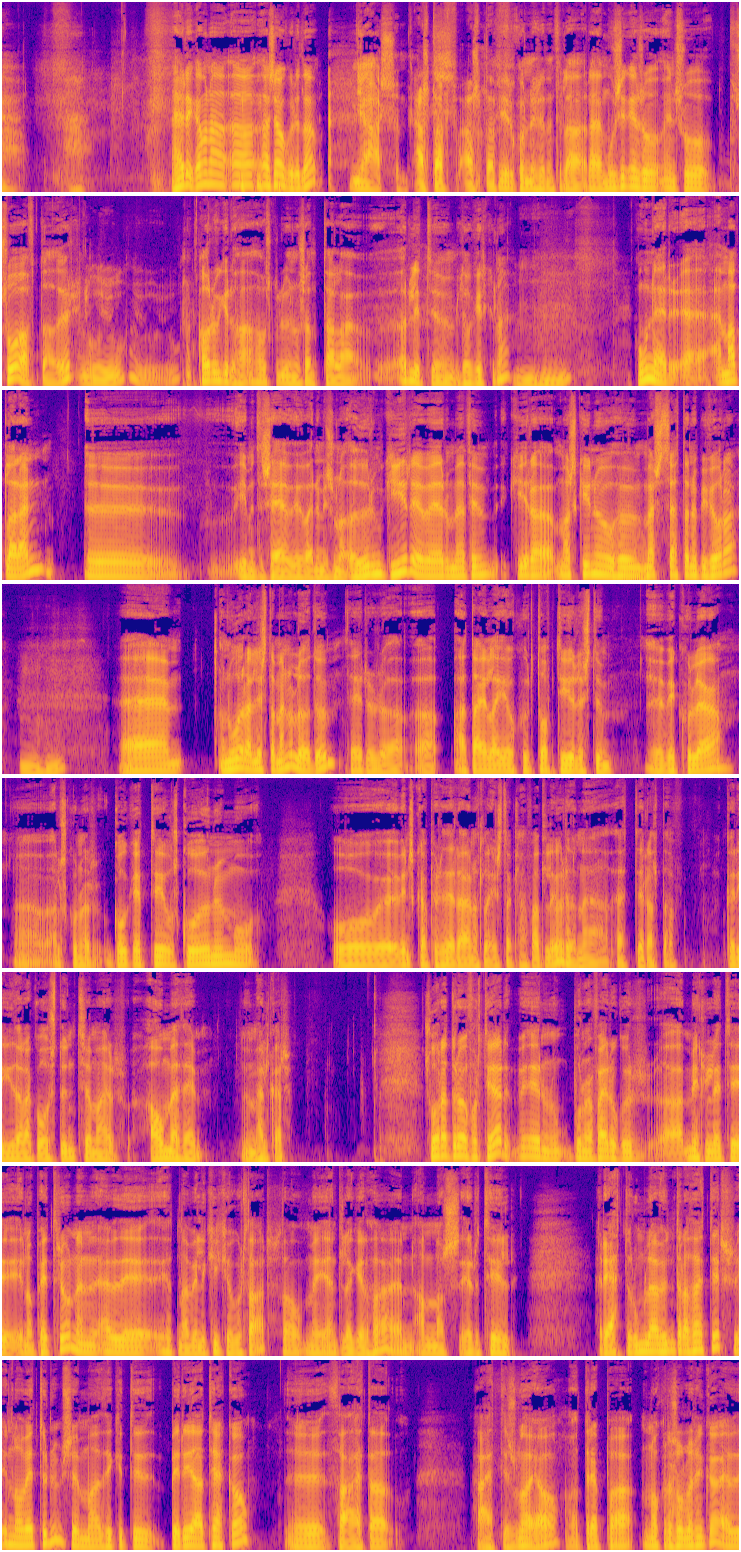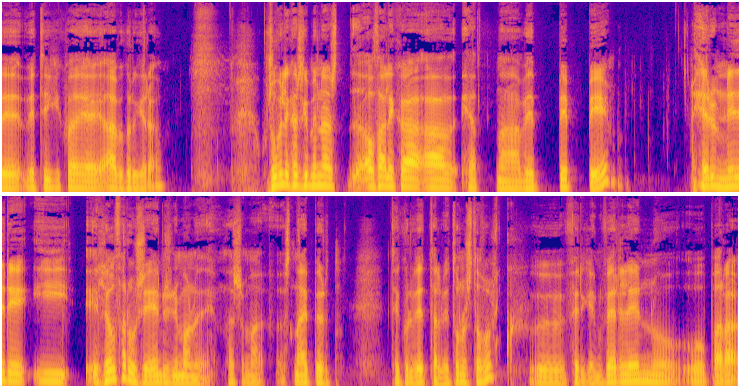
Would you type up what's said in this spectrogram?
Herri, gaman að, sjá okkur þetta já, sem Alltaf, alltaf. Við erum konir hérna til að ræða músík eins og, eins og svo oft áður. Jú, jú, jú, jú. Árum við gerum það, þá skulum við nú samt tala örlítið um hljóðkirkjuna. Hún er uh, mallar enn, uh, ég myndi segja að við værum í svona öðrum gýr ef við erum með fimm gýra maskínu og höfum mest sett hann upp í fjóra. um, og nú er að lista mennulögutum, þeir eru að, dæla í okkur topp tíu listum vikulega af alls konar góðgætti og skoðunum og, og uh, vinskapur þeirra er náttúrulega einstaklega fallegur þannig að þetta er alltaf gríðalega góð stund sem er á með þeim um helgar. Svo er að drauga fórt hér, við erum búin að færa okkur að miklu leiti inn á Patreon en ef þið hérna, viljið kíkja okkur þar þá með ég endilega gera það en annars eru til rétt rúmlega hundra þættir inn á veitunum sem að þið getið byrjað að tekka á. Uh, það ætti að það ætti svona, já, að drepa nokkra sólarhinga ef þið viti ekki hvað ég af ykkur að gera. Og svo vil ég kannski minnast á það líka að hérna við Bibbi erum niðri í hljóðfarhúsi einu sinni mánuði þar sem að Snæbjörn tekur viðtal við tónlistafólk uh, fyrir gegnum ferilinn og, og bara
